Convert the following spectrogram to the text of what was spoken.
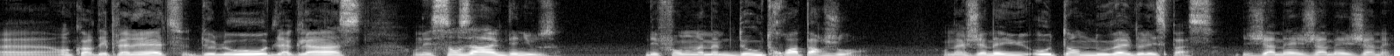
euh, encore des planètes, de l'eau, de la glace. On est sans arrêt avec des news. Des fois, on en a même deux ou trois par jour. On n'a jamais eu autant de nouvelles de l'espace. Jamais, jamais, jamais.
